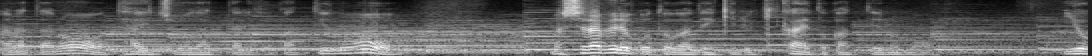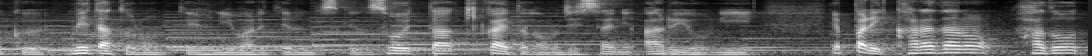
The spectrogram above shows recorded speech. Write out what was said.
あなたの体調だったりとかっていうのを、まあ、調べることができる機械とかっていうのもよくメタトロンっていうふうに言われてるんですけどそういった機械とかも実際にあるようにやっぱり体の波動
